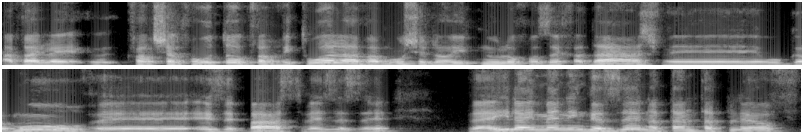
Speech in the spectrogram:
אבל אה, כבר שלחו אותו, כבר ויתרו עליו, אמרו שלא ייתנו לו חוזה חדש והוא גמור ואיזה באסט ואיזה זה. והאילי מנינג הזה נתן את הפלייאוף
